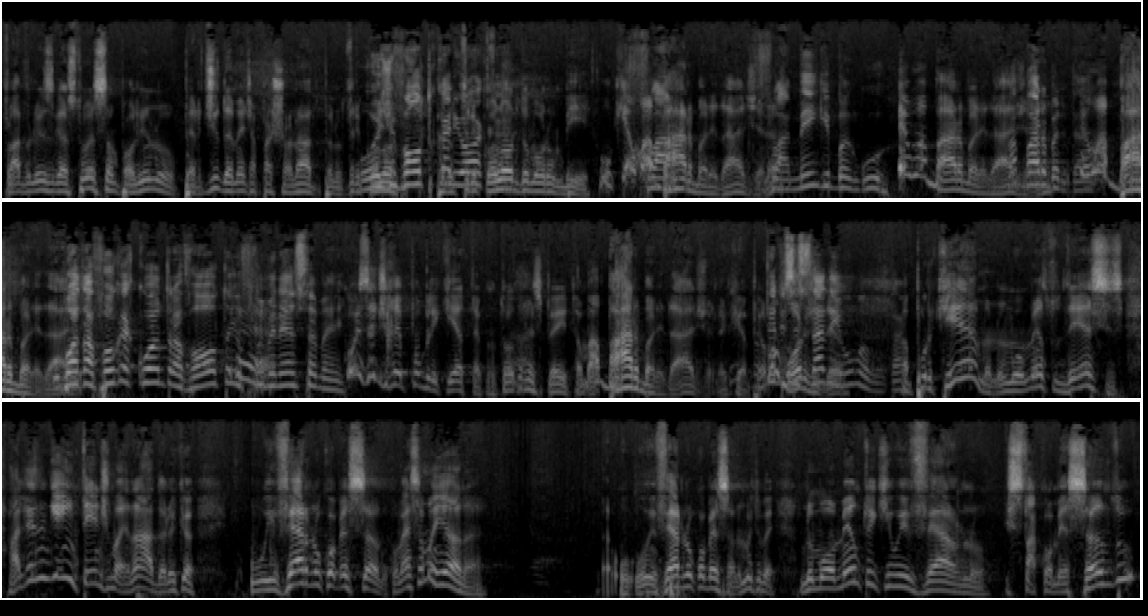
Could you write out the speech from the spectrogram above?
Flávio Luiz Gastou é São Paulino, perdidamente apaixonado pelo tricolor. Hoje volta o Carioca. tricolor do Morumbi. O que é uma Flam- barbaridade, né? Flamengo e Bangu. É uma barbaridade. Uma né? barbaridade. É uma barbaridade. O Botafogo é contra a volta e o É. Fluminense também. Coisa de republiqueta, com todo respeito. É uma barbaridade. Olha aqui, ó, pelo tem de necessidade Deus. nenhuma. Mas por quê, mano? Num momento desses. Aliás, ninguém entende mais nada. Olha aqui. O inverno começando. Começa amanhã, né? O, o inverno começando. Muito bem. No momento em que o inverno está começando,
